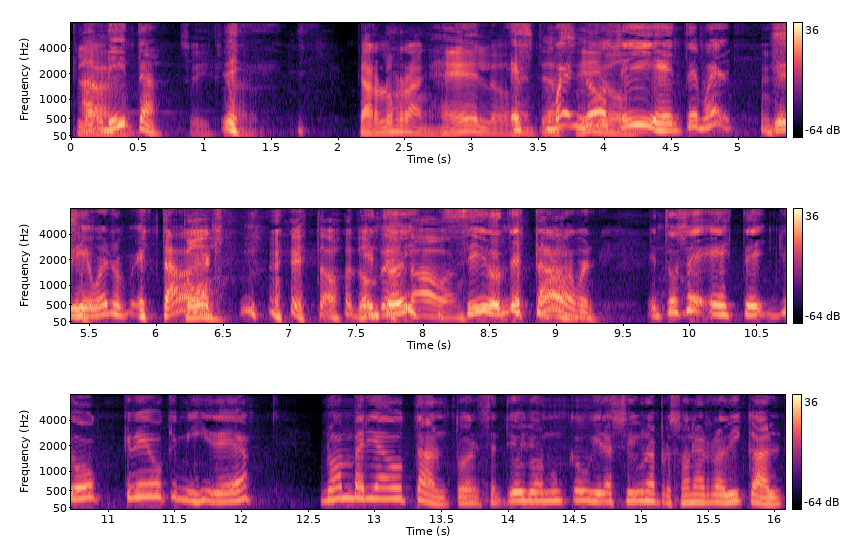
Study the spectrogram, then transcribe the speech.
Claro. ahorita. Sí, claro. Carlos Rangel, o Es, gente bueno, así, no, o- sí, gente, bueno. Yo dije, bueno, estaba aquí. Estaba- ¿Dónde Entonces, estaban? Sí, ¿dónde estaba? Bueno, entonces, este, yo creo que mis ideas no han variado tanto, en el sentido yo nunca hubiera sido una persona radical,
